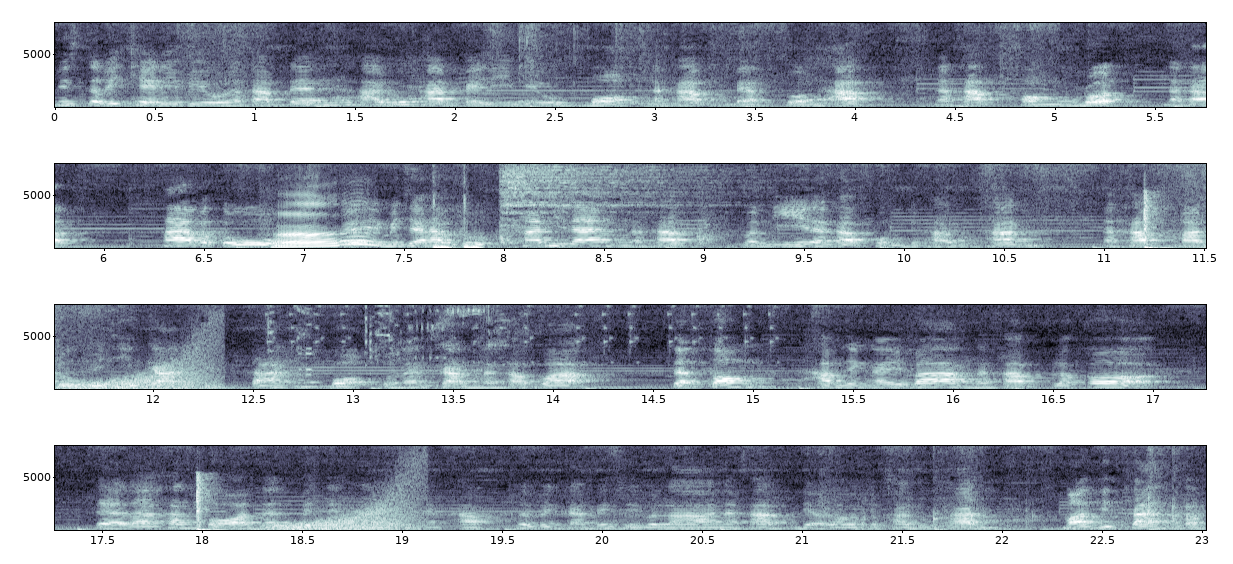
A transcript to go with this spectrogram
มิสเตอร์ PK Review นะครับได้พาทุกท่านไปรีวิวเบาะนะครับแบบส่วนทับนะครับของรถนะครับ 5 ประตูเอ้ยไม่ใช่5ประตู5ที่นั่งนะครับ วันนี้นะครับผมจะพาทุกท่านนะครับ มาดูวิธีการติดตั้งเบาะตัวนั้นกันนะครับว่าจะต้องทำยังไงบ้างนะครับ แล้วก็แต่ละขั้นตอนนั้นเป็นยังไงนะครับ เพื่อเป็นการไม่เสียเวลานะครับ เดี๋ยวเราจะพาทุกท่านมาติดตั้งกับ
